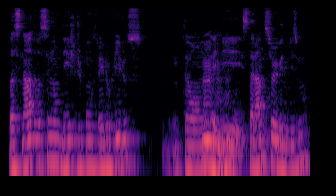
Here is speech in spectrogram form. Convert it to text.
Vacinado, você não deixa de contrair o vírus, então uhum. ele estará no seu organismo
